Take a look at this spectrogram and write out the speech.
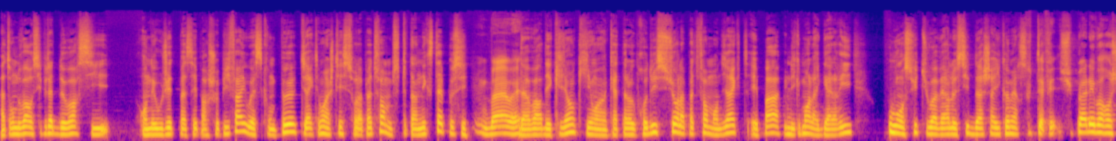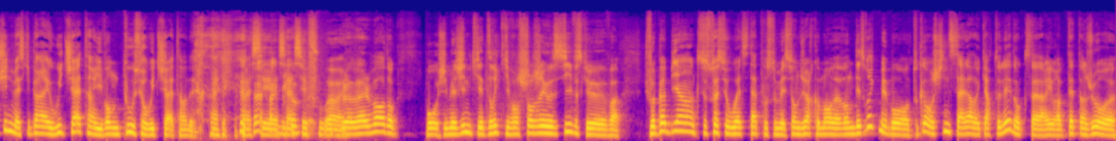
Attendons de voir aussi peut-être de voir si on est obligé de passer par Shopify ou est-ce qu'on peut directement acheter sur la plateforme. C'est peut-être un next step aussi. Bah ouais. d'avoir des clients qui ont un catalogue produit sur la plateforme en direct et pas uniquement la galerie ou ensuite tu vas vers le site d'achat e-commerce. Tout à fait. Je suis pas allé voir en Chine, mais ce qui paraît WeChat, hein, ils vendent tout sur WeChat. Hein, des- Ouais, c'est c'est assez fou. ouais, ouais. Globalement, donc bon, j'imagine qu'il y a des trucs qui vont changer aussi parce que enfin, je vois pas bien que ce soit sur WhatsApp ou sur Messenger comment on va vendre des trucs, mais bon, en tout cas en Chine, ça a l'air de cartonner, donc ça arrivera peut-être un jour euh,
